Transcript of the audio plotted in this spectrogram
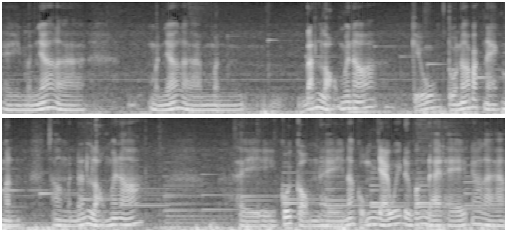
Thì mình nhớ là mình nhớ là mình đánh lộn với nó kiểu tụi nó bắt nạt mình xong rồi mình đánh lộn với nó. Thì cuối cùng thì nó cũng giải quyết được vấn đề thiệt đó là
